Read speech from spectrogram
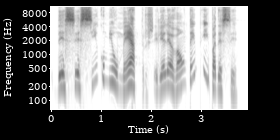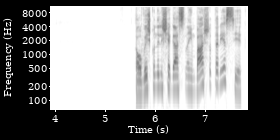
descer 5 mil metros, ele ia levar um tempinho para descer. Talvez quando ele chegasse lá embaixo estaria seca.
